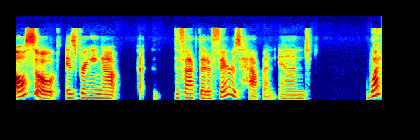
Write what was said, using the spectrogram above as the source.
also is bringing up the fact that affairs happen and what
